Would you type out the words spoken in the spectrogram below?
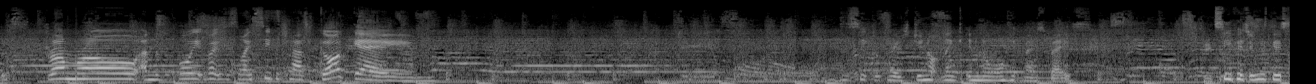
This drum roll and the boy votes is like Seepage has got game. The secret page. Do not link in normal hypnospace. Seepage always gives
